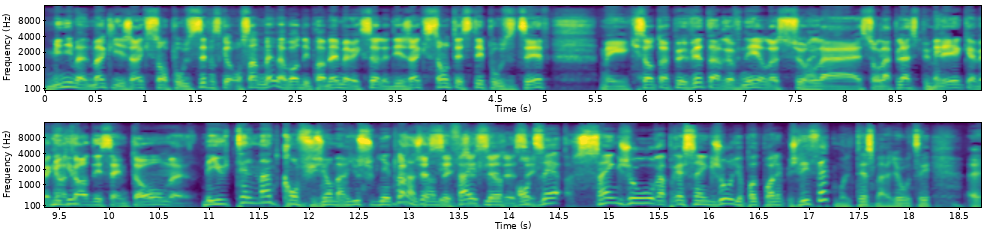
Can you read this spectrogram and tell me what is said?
minimalement que les gens qui sont positifs, parce qu'on semble même avoir des problèmes avec ça, là, des gens qui sont testés positifs, mais qui sont un peu vite à revenir là, sur la sur la place publique avec encore des symptômes. Mais il y a eu tellement de confusion, Mario. Souviens-toi, Ah, dans le temps sais, des fêtes, sais, là, on sais. disait cinq jours, après cinq jours, il n'y a pas de problème. Je l'ai fait, moi, le test, Mario. tu sais. Euh,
